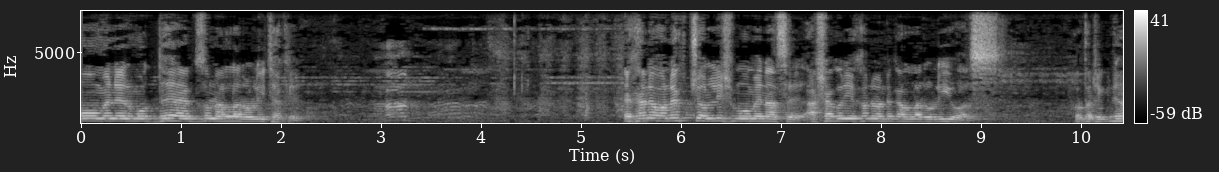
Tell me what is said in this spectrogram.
মৌমেনের মধ্যে একজন আল্লাহর অলি থাকে। এখানে অনেক চল্লিশ মোমেন আছে। আশা করি এখানে অনেক আল্লাহর অলিও আছে। কথা ঠিক না?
